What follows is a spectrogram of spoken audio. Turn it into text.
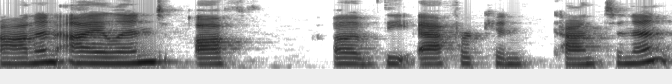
on an island off of the African continent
